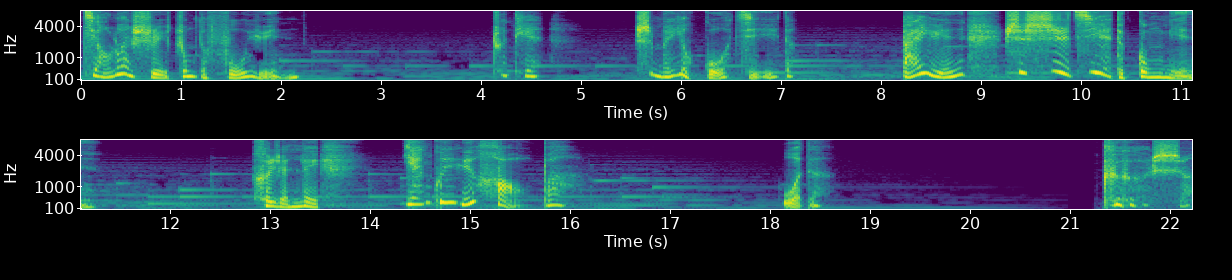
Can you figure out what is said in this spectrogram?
搅乱水中的浮云。春天是没有国籍的。白云是世界的公民，和人类言归于好吧，我的歌声。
